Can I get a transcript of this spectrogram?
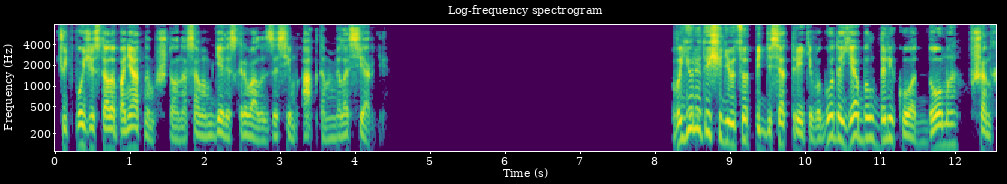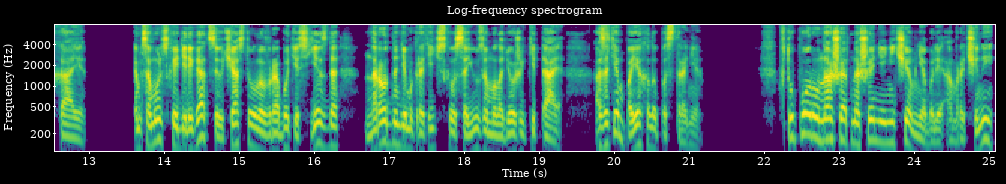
Чуть позже стало понятным, что на самом деле скрывалось за сим актом милосердия. В июле 1953 года я был далеко от дома, в Шанхае. Комсомольская делегация участвовала в работе съезда Народно-демократического союза молодежи Китая, а затем поехала по стране. В ту пору наши отношения ничем не были омрачены,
